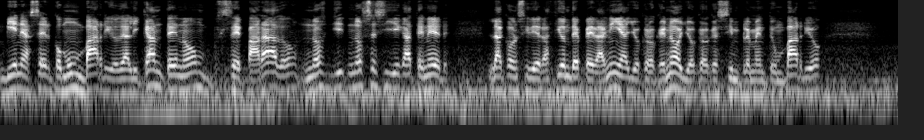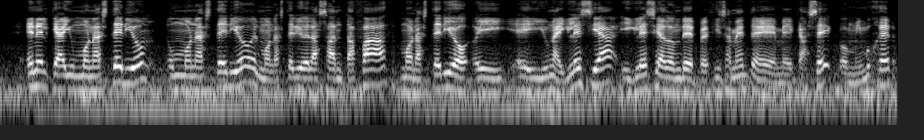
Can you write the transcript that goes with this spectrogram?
viene a ser como un barrio de Alicante, ¿no? Separado, no, sé si llega a tener la consideración de pedanía, yo creo que no, yo creo que es simplemente un barrio, en el que hay un monasterio, un monasterio, el monasterio de la Santa Faz, monasterio y, una iglesia, iglesia donde precisamente me casé con mi mujer,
